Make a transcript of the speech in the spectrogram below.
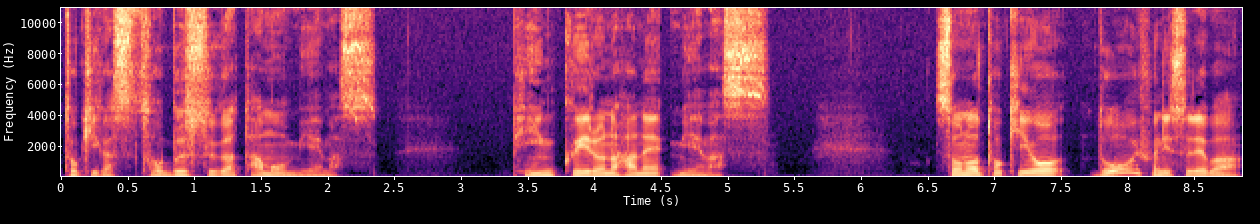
時が飛ぶ姿も見えます。ピンク色の羽見えます。その時をどういうふうにすれば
